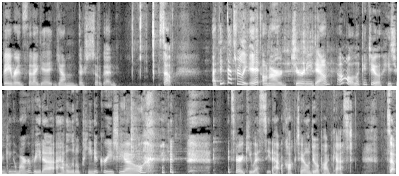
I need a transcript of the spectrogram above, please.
favorites that I get. Yum, they're so good. So I think that's really it on our journey down. Oh, look at you. He's drinking a margarita. I have a little Pinot Grigio. it's very Westy to have a cocktail and do a podcast. So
